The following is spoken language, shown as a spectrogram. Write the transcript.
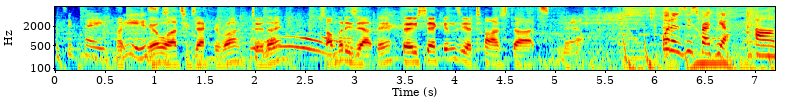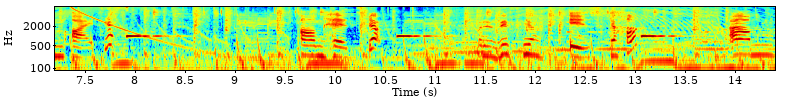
It's if they exist. Yeah, well, that's exactly right. Do they? Somebody's out there. 30 seconds. Your time starts now. What is this right here? Um, eyes. Yes. Um, heads. Yep. What is this here? Ears. Uh-huh. Um,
